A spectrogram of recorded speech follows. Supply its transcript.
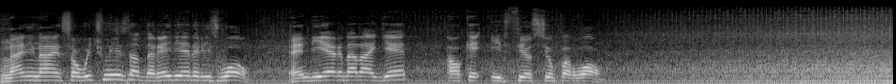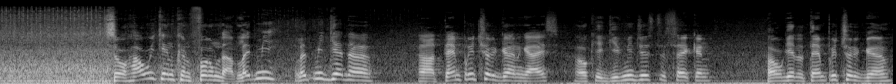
99, so which means that the radiator is warm. And the air that I get, okay, it feels super warm. So how we can confirm that? Let me let me get a, a temperature gun, guys. Okay, give me just a second. I'll get a temperature gun.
